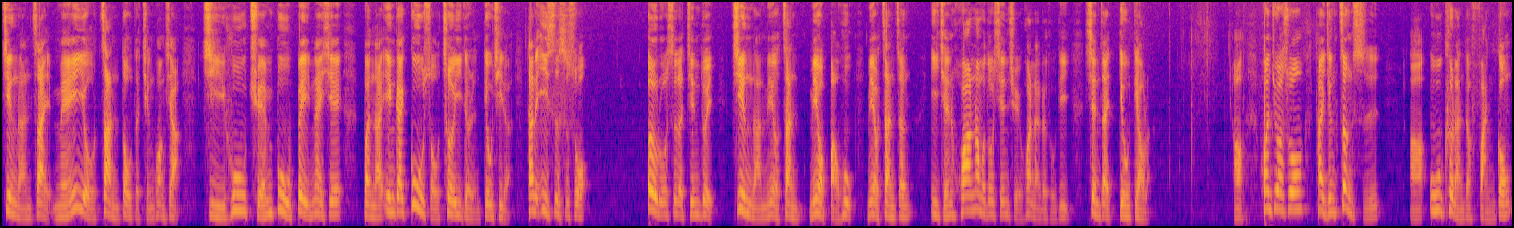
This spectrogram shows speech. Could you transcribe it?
竟然在没有战斗的情况下，几乎全部被那些本来应该固守侧翼的人丢弃了。他的意思是说，俄罗斯的军队竟然没有战、没有保护、没有战争。以前花那么多鲜血换来的土地，现在丢掉了。好，换句话说，他已经证实啊，乌克兰的反攻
